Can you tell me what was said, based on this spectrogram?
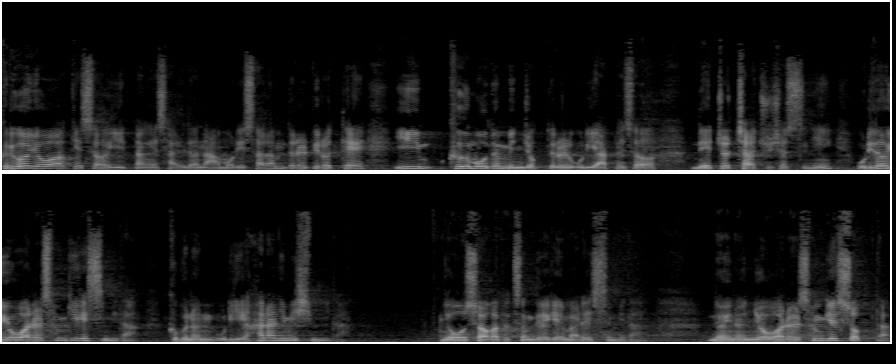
그리고 여호와께서 이 땅에 살던 아모리 사람들을 비롯해 이 그 모든 민족들을 우리 앞에서 내쫓아 주셨으니 우리도 여호와를 섬기겠습니다. 그분은 우리 하나님이십니다. 여호수아가 백성들에게 말했습니다. 너희는 여호와를 섬길 수 없다.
